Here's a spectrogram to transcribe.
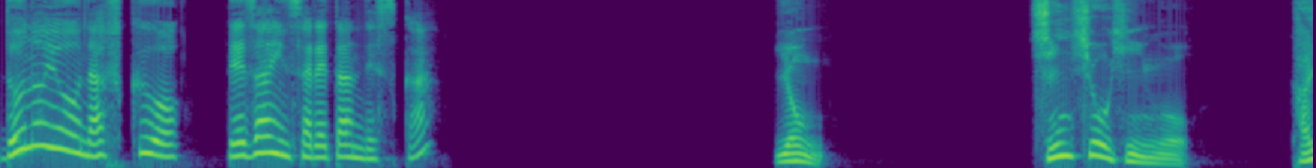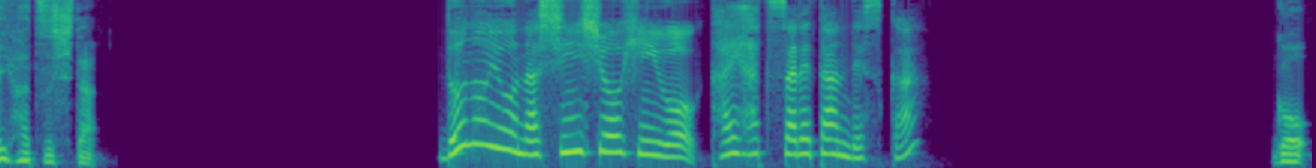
どのような服をデザインされたんですか？4新商品を開発したどのような新商品を開発されたんですか？5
